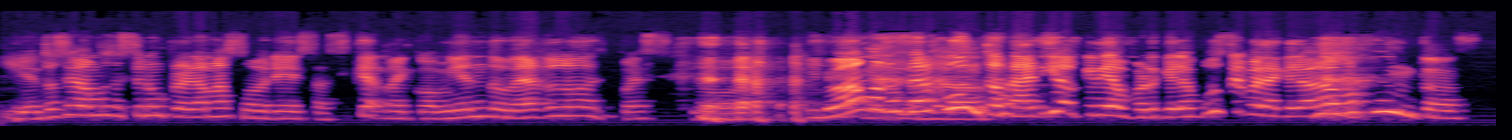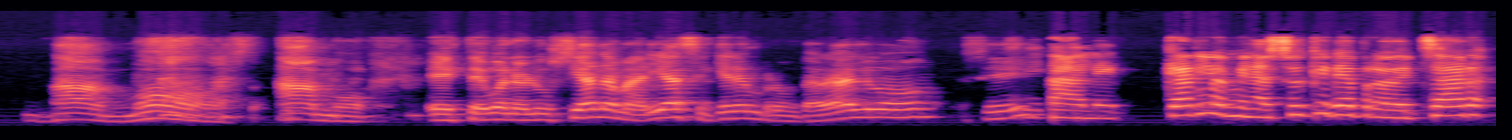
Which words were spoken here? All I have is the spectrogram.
Y entonces vamos a hacer un programa sobre eso, así que recomiendo verlo después. lo- y lo vamos a hacer juntos, Darío, creo, porque lo puse para que lo hagamos juntos. Vamos, amo. Este, bueno, Luciana, María, si quieren preguntar algo, ¿sí? Dale, Carla, mira, yo quería aprovechar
